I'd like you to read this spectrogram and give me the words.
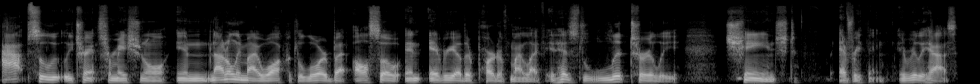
absolutely transformational in not only my walk with the Lord, but also in every other part of my life. It has literally changed everything. It really has.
